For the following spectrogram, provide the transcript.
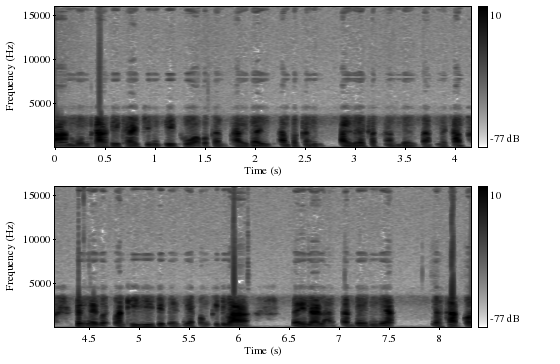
ตามมูลค่าที่แท้จริงที่ผู้ประกันภัยได้ทำประกันภัยไว้กับทางบริษัทนะครับ ซึ่งในวันที่ 21 เนี่ยผมคิดว่าในหลาย ๆ ประเด็นเนี่ยนะครับ ก็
